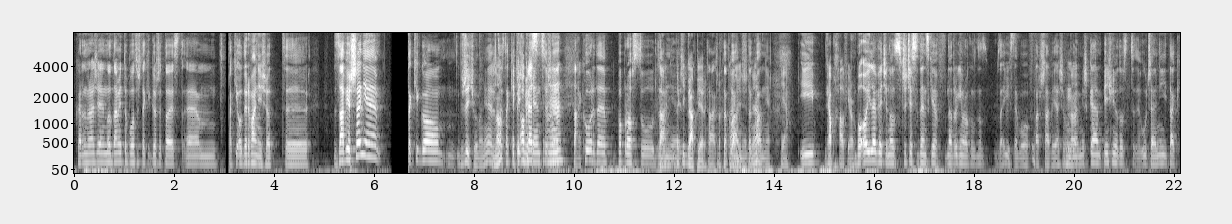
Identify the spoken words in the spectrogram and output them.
W każdym razie, no dla mnie to było coś takiego, że to jest em, takie oderwanie się od... Y, zawieszenie takiego w życiu, no nie? Że No, to jest takie Taki 5 okres, miesięcy, że mhm, tak, kurde, po prostu dla tak, mnie... Taki gapier. tak, trochę dokładnie, nie? dokładnie. Ja. I gap half year. bo o ile wiecie, no życie studenckie w- na drugim roku, no zajebiste było w Warszawie. Ja się w No. ogóle mieszkałem 5 minut od uczelni i tak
